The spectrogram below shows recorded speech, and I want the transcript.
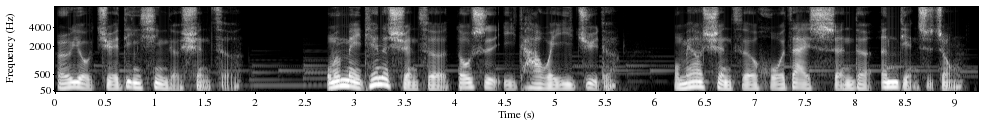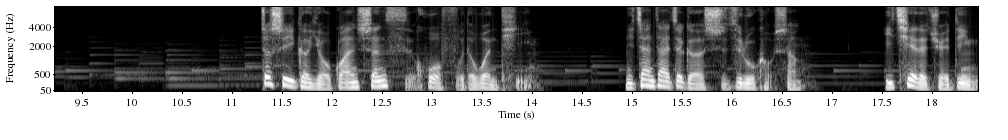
而有决定性的选择。我们每天的选择都是以它为依据的。我们要选择活在神的恩典之中。这是一个有关生死祸福的问题。你站在这个十字路口上，一切的决定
